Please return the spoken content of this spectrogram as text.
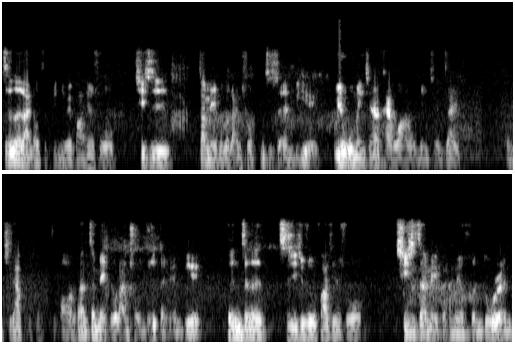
真的来到这边，你会发现说，其实在美国的篮球不只是 NBA，因为我们以前在台湾，我们以前在从其他国家哦，你看在美国篮球，你就是等于 NBA。可是你真的实际就是会发现说，其实在美国他们有很多人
